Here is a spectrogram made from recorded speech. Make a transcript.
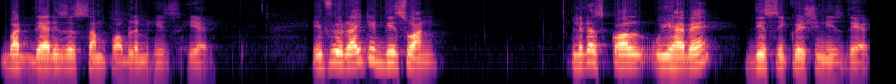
but there is a some problem is here. If you write it this one, let us call we have a this equation is there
